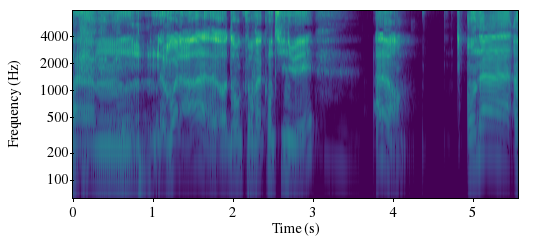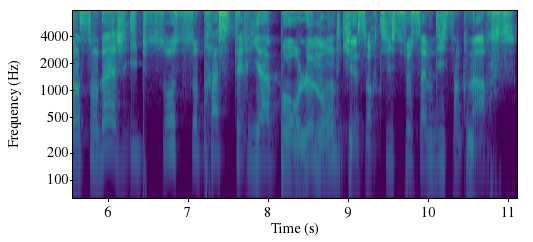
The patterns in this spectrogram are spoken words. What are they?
Euh, voilà. Donc on va continuer. Alors. On a un sondage Ipsos Soprasteria pour Le Monde qui est sorti ce samedi 5 mars.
